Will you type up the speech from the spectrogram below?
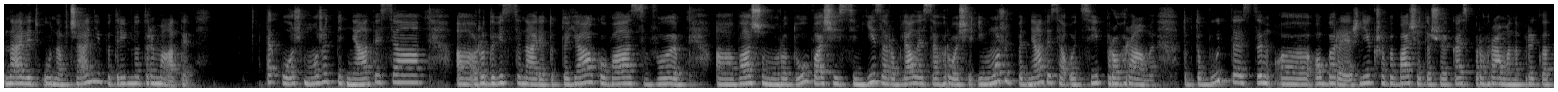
навіть у навчанні потрібно тримати. Також можуть піднятися родові сценарії, тобто як у вас в вашому роду, в вашій сім'ї зароблялися гроші, і можуть піднятися оці програми. Тобто будьте з цим е, обережні. Якщо ви бачите, що якась програма, наприклад,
